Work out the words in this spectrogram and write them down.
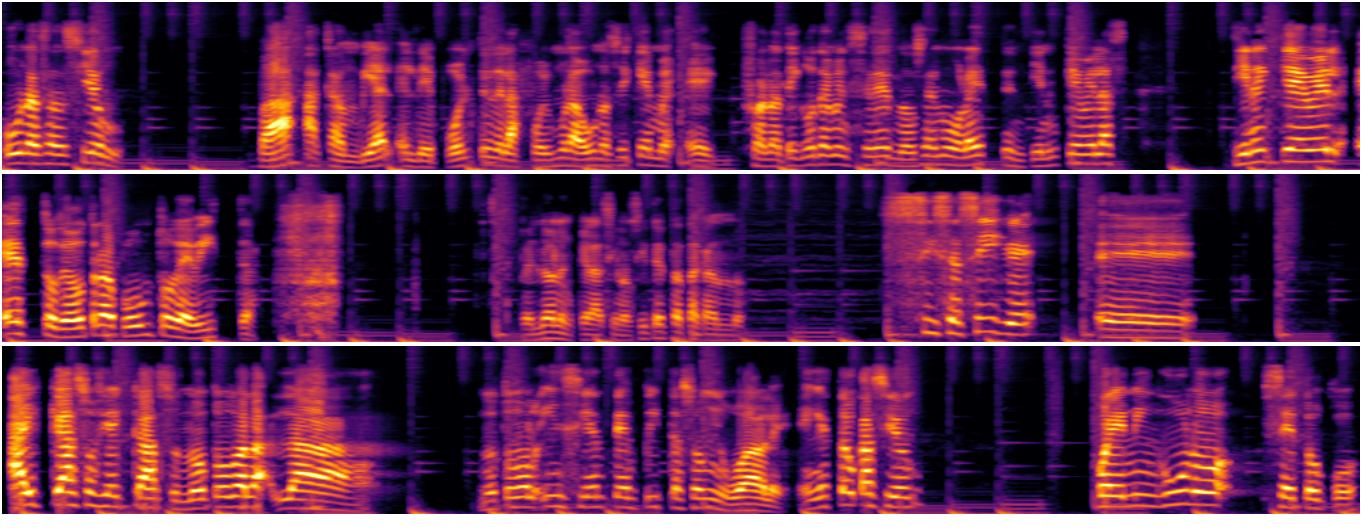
una sanción, va a cambiar el deporte de la Fórmula 1. Así que eh, fanáticos de Mercedes no se molesten, tienen que ver las, tienen que ver esto de otro punto de vista. Perdonen que la sinusitis está atacando. Si se sigue eh, hay casos y hay casos, no toda la, no todos los incidentes en pista son iguales. En esta ocasión, pues ninguno se tocó,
